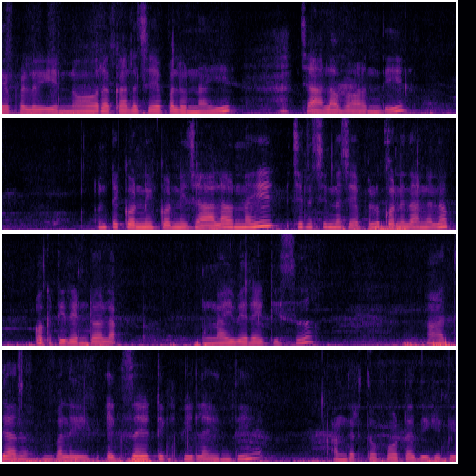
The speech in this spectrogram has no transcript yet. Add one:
చేపలు ఎన్నో రకాల చేపలు ఉన్నాయి. చాలా బాగుంది. అంటే కొన్ని కొన్ని చాలా ఉన్నాయి. చిన్న చిన్న చేపలు కొన్ని దానిలో ఒకటి రెండు అలా ఉన్నాయి వెరైటీస్. అది భలే ఎగ్జైటింగ్ ఫీల్ అయింది. అందరితో ఫోటో దిగింది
